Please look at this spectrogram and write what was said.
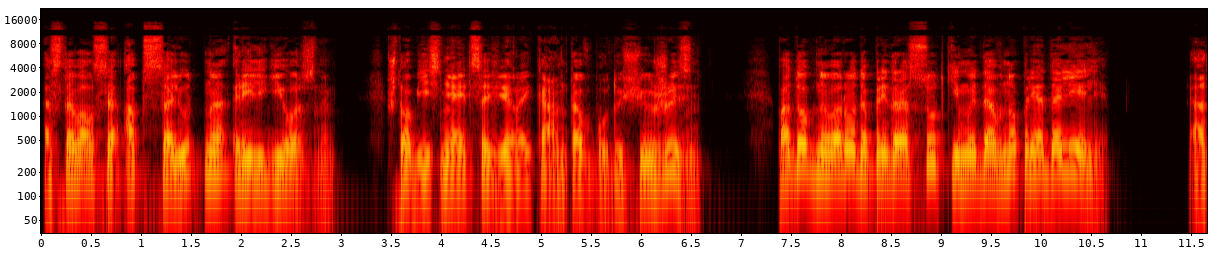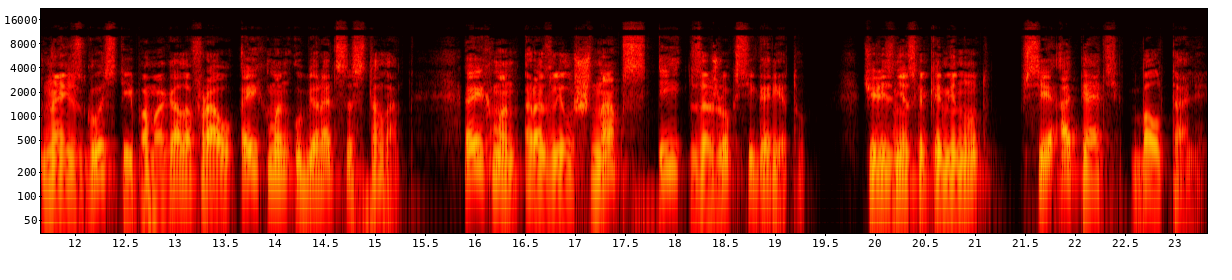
оставался абсолютно религиозным, что объясняется верой Канта в будущую жизнь. Подобного рода предрассудки мы давно преодолели». Одна из гостей помогала фрау Эйхман убирать со стола. Эйхман разлил шнапс и зажег сигарету. Через несколько минут все опять болтали.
